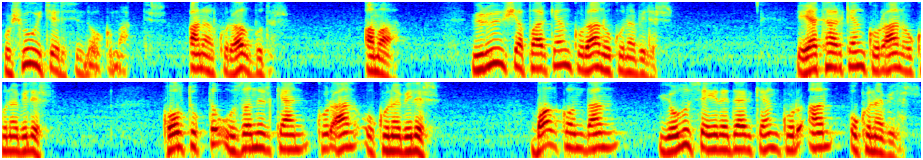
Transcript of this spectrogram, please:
huşu içerisinde okumaktır. Ana kural budur. Ama yürüyüş yaparken Kur'an okunabilir. Yatarken Kur'an okunabilir. Koltukta uzanırken Kur'an okunabilir. Balkondan yolu seyrederken Kur'an okunabilir.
